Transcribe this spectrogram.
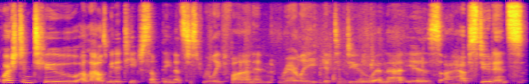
Question two allows me to teach something that's just really fun and rarely get to do, and that is I have students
